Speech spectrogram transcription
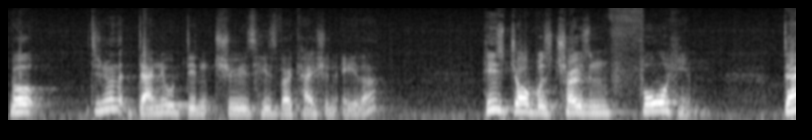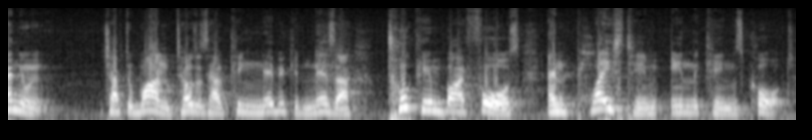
Well, do you know that Daniel didn't choose his vocation either? His job was chosen for him. Daniel chapter 1 tells us how King Nebuchadnezzar took him by force and placed him in the king's court.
